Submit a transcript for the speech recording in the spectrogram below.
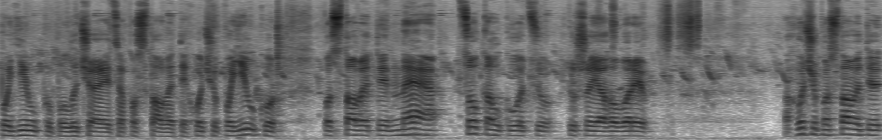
поїлку, виходить, поставити. Хочу поїлку, поставити не цокалку оцю, ту, що я говорив, а хочу поставити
